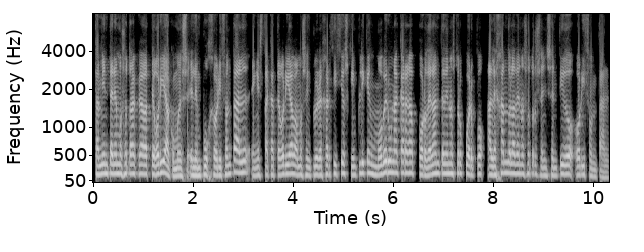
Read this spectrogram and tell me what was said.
También tenemos otra categoría como es el empuje horizontal. En esta categoría vamos a incluir ejercicios que impliquen mover una carga por delante de nuestro cuerpo, alejándola de nosotros en sentido horizontal.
